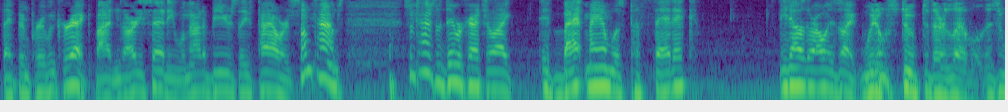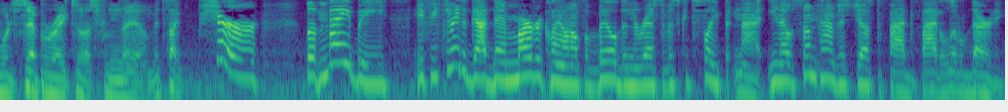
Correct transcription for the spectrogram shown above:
they've been proven correct. Biden's already said he will not abuse these powers. Sometimes, sometimes the Democrats are like, if Batman was pathetic, you know, they're always like, we don't stoop to their level. This is what separates us from them. It's like, sure, but maybe if you threw the goddamn murder clown off a building, the rest of us could sleep at night. You know, sometimes it's justified to fight a little dirty,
